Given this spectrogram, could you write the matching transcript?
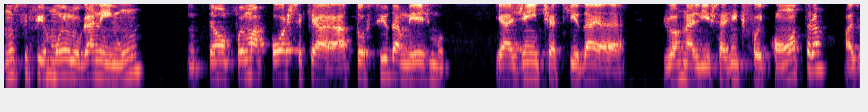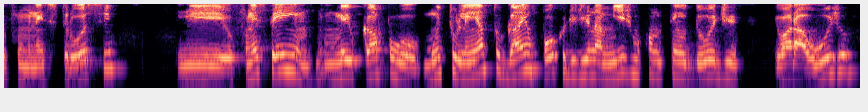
não se firmou em lugar nenhum. Então, foi uma aposta que a, a torcida mesmo e a gente aqui da jornalista, a gente foi contra, mas o Fluminense trouxe. E o Fluminense tem um meio-campo muito lento, ganha um pouco de dinamismo quando tem o Dodi e o Araújo,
